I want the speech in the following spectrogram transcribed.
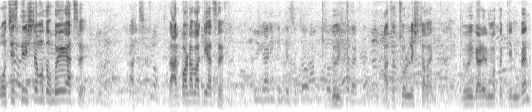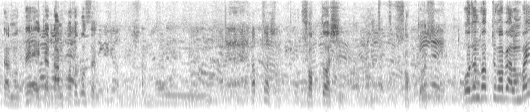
পঁচিশ তিরিশটা মতো হয়ে গেছে? আচ্ছা তার কটা বাকি আছে? দুই আচ্ছা চল্লিশটা লাগবে। দুই গাড়ির মতো কিনবেন তার মধ্যে এটার দাম কত বলছেন? সপ্তাশি সপ্তআশি। আচ্ছা আচ্ছা সপ্তআশি। ওজন কতটুকু হবে আলম ভাই?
